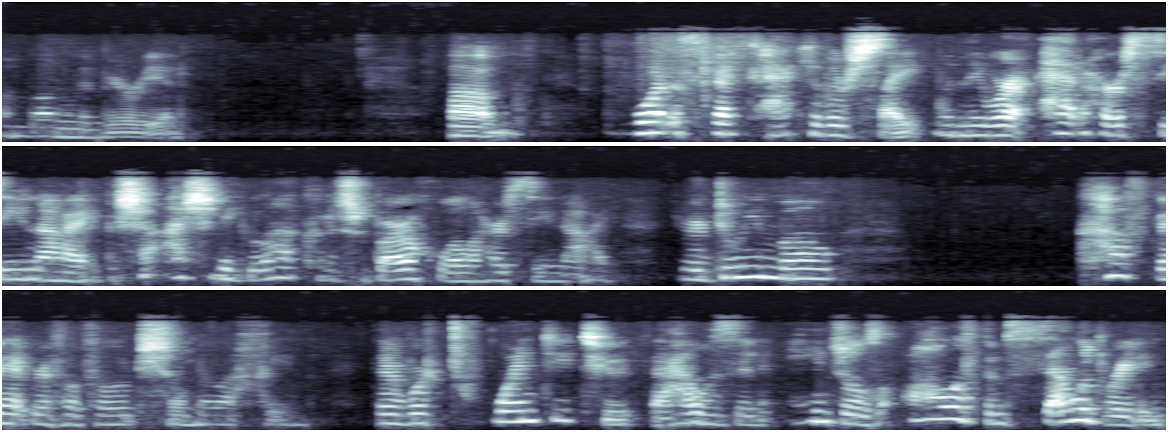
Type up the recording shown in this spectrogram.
among the myriad. Um, what a spectacular sight when they were at Har Sinai. There were 22,000 angels, all of them celebrating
